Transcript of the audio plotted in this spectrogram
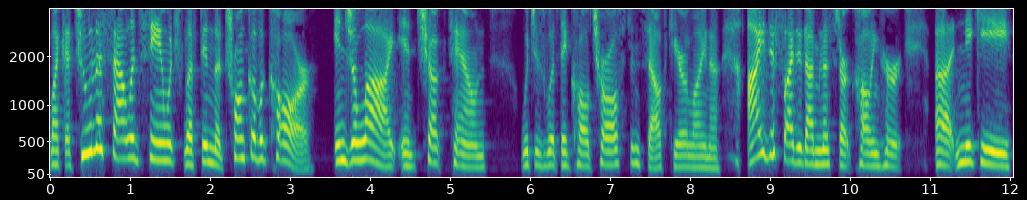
like a tuna salad sandwich left in the trunk of a car in July in Chucktown, which is what they call Charleston, South Carolina. I decided I'm going to start calling her uh, Nikki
